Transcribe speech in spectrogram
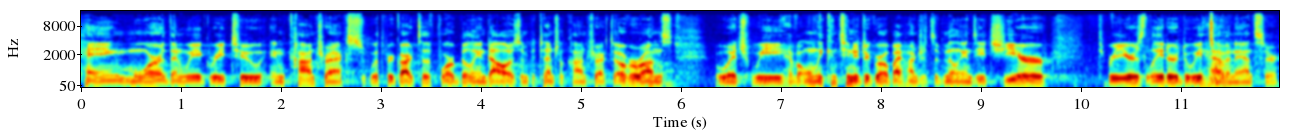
paying more than we agreed to in contracts with regard to the $4 billion in potential contract overruns, which we have only continued to grow by hundreds of millions each year? Three years later, do we have an answer?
